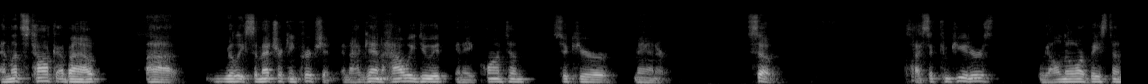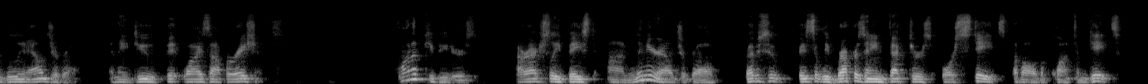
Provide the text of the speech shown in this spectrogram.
and let's talk about uh, really symmetric encryption. And again, how we do it in a quantum secure manner. So classic computers, we all know are based on Boolean algebra and they do bitwise operations. Quantum computers are actually based on linear algebra, basically representing vectors or states of all the quantum gates,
